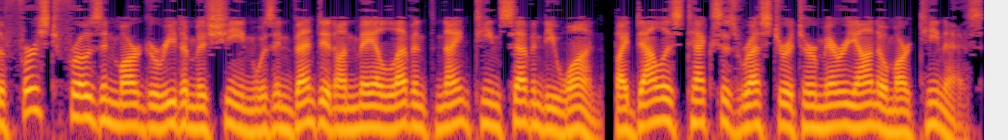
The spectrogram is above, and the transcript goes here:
The first frozen margarita machine was invented on May 11, 1971, by Dallas, Texas restaurateur Mariano Martinez.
